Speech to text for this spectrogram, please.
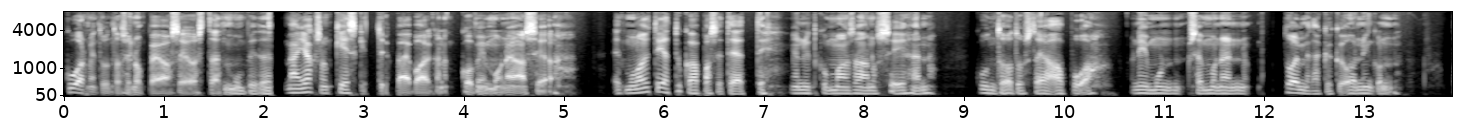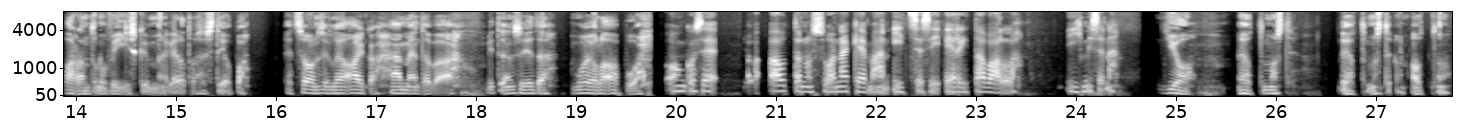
kuormitun tosi nopea asioista, että mun pitää, mä en jaksanut keskittyä päivän aikana kovin monen asiaan. Että mulla oli tietty kapasiteetti ja nyt kun mä oon saanut siihen kuntoutusta ja apua, niin mun semmoinen toimintakyky on niin kuin parantunut 50-kertaisesti jopa. Et se on sille aika hämmentävää, miten siitä voi olla apua. Onko se auttanut sua näkemään itsesi eri tavalla ihmisenä? Joo, ehdottomasti. Ehdottomasti on auttanut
